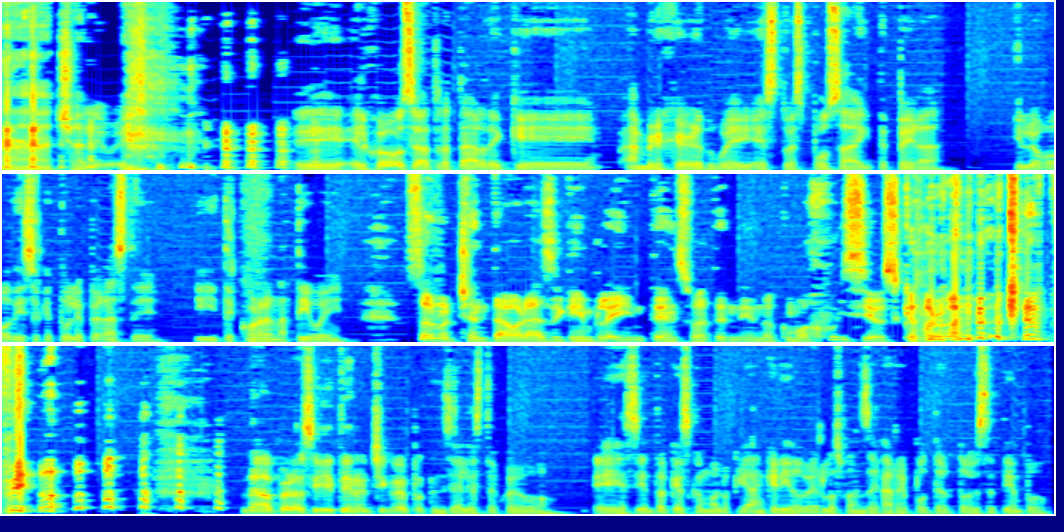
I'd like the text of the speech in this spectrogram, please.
Ah, chale, güey. Eh, el juego se va a tratar de que Amber Heard, güey, es tu esposa y te pega. Y luego dice que tú le pegaste y te corren a ti, güey. Son 80 horas de gameplay intenso atendiendo como a juicios, cabrón. ¿Qué pedo? No, pero sí, tiene un chingo de potencial este juego. Eh, siento que es como lo que han querido ver los fans de Harry Potter todo este tiempo.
